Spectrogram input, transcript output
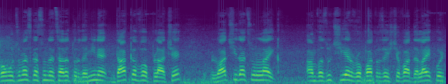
Vă mulțumesc că sunteți alături de mine. Dacă vă place, luați și dați un like. Am văzut și ieri vreo 40 ceva de like-uri.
